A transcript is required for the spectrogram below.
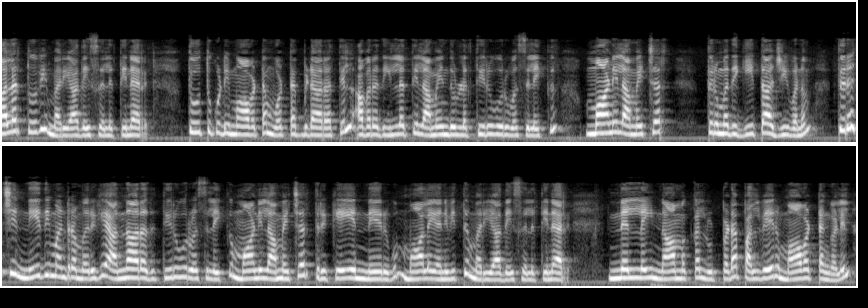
மலர் தூவி மரியாதை செலுத்தினர். தூத்துக்குடி மாவட்டம் ஒட்டப்பிடாரத்தில் அவரது இல்லத்தில் அமைந்துள்ள திருவுருவ சிலைக்கு மாநில அமைச்சர் திருமதி கீதா ஜீவனும் திருச்சி நீதிமன்றம் அருகே அன்னாரது திருவுருவ சிலைக்கு மாநில அமைச்சர் திரு கே என் நேருவும் மாலை அணிவித்து மரியாதை செலுத்தினர். நெல்லை நாமக்கல் உட்பட பல்வேறு மாவட்டங்களில்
